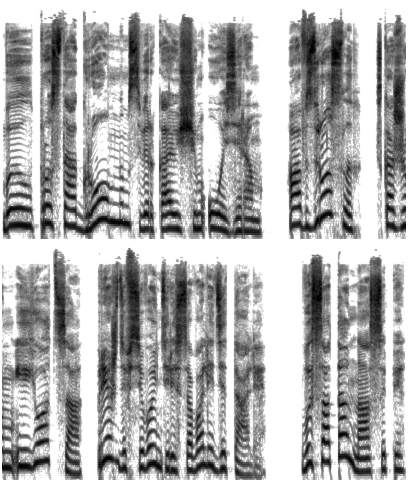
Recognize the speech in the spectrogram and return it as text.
был просто огромным сверкающим озером, а взрослых, скажем, ее отца, прежде всего интересовали детали. Высота насыпи,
